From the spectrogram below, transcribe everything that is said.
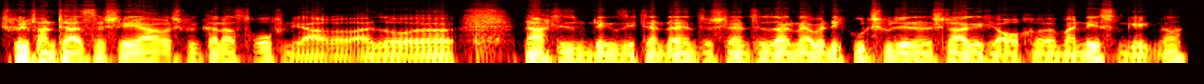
Spielt fantastische Jahre, spielt Katastrophenjahre. Also äh, nach diesem Ding sich dann dahin zu stellen, zu sagen, na, wenn ich gut spiele, dann schlage ich auch äh, meinen nächsten Gegner.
